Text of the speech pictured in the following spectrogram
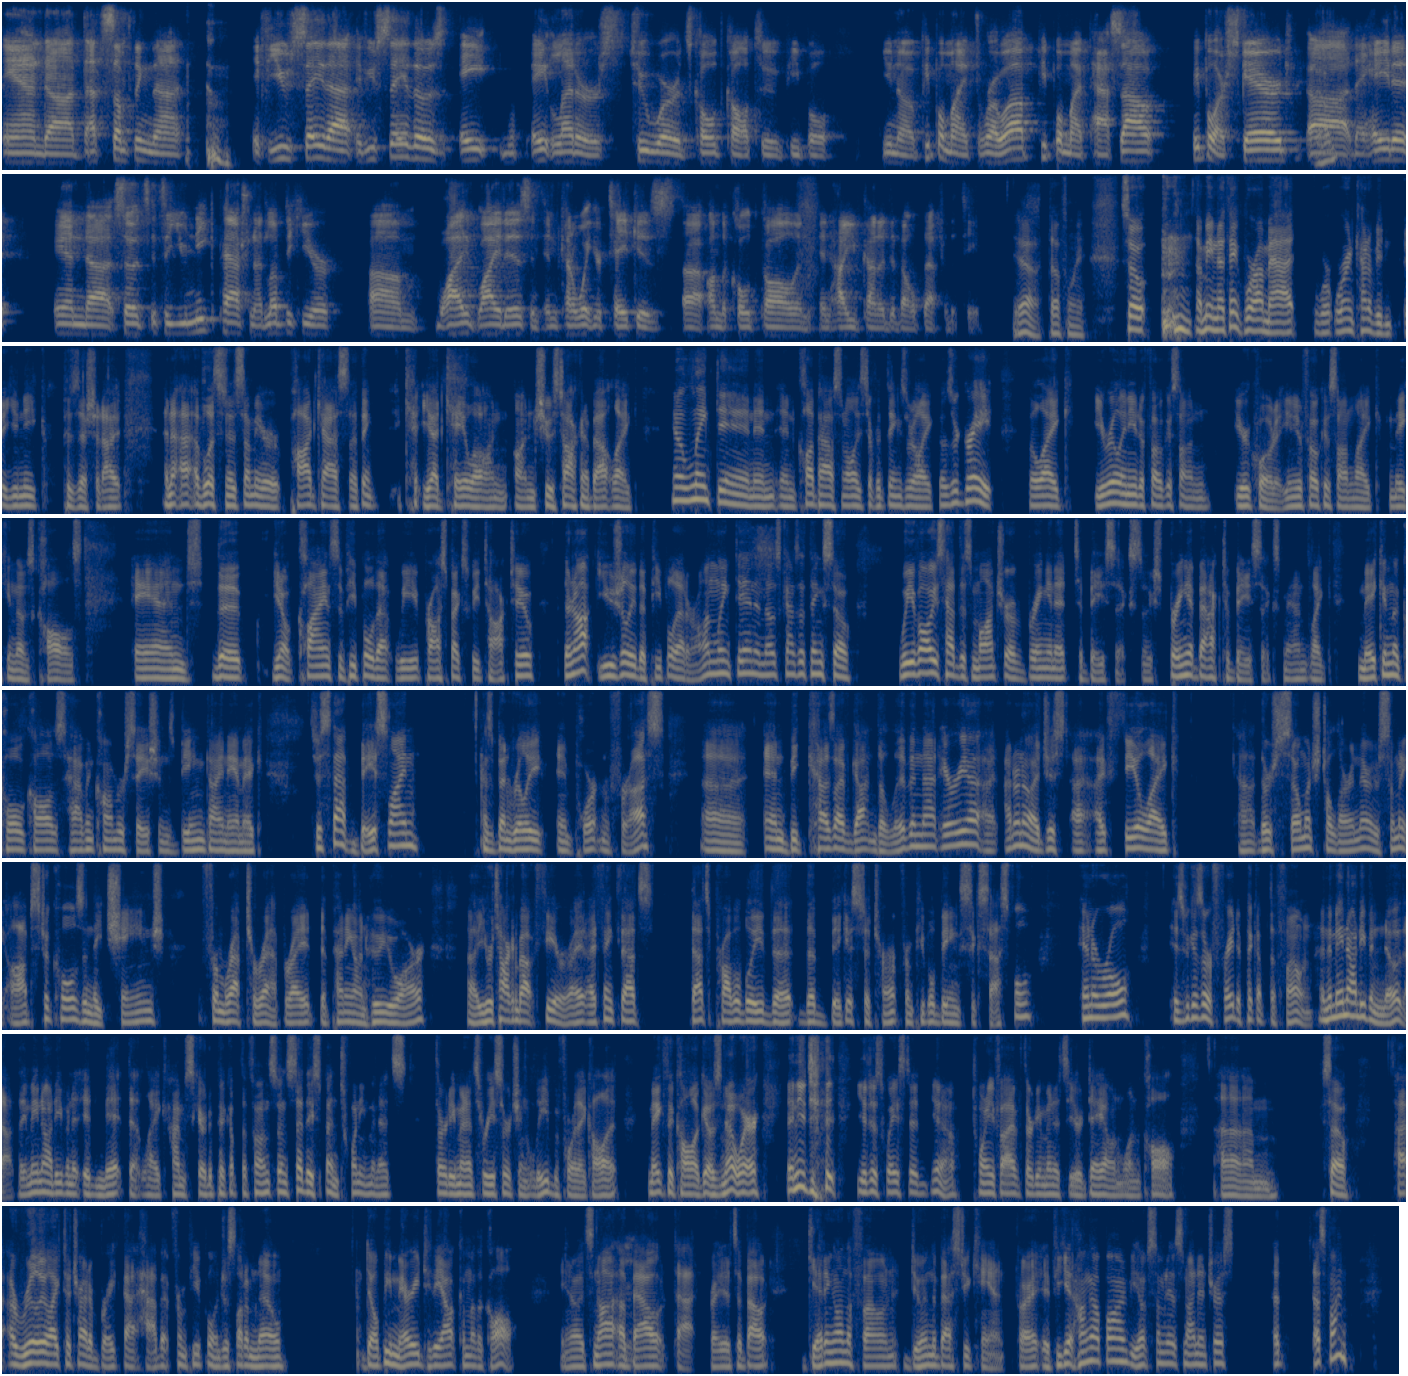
and uh, that's something that if you say that, if you say those eight eight letters, two words, cold call to people, you know, people might throw up, people might pass out, people are scared, uh, they hate it, and uh, so it's it's a unique passion. I'd love to hear um, why why it is and, and kind of what your take is uh, on the cold call and, and how you've kind of developed that for the team. Yeah, definitely. So, I mean, I think where I'm at, we're, we're in kind of a, a unique position. I, and I, have listened to some of your podcasts. I think you had Kayla on, on, she was talking about like, you know, LinkedIn and, and Clubhouse and all these different things are like, those are great, but like, you really need to focus on your quota. You need to focus on like making those calls. And the, you know, clients, the people that we prospects we talk to, they're not usually the people that are on LinkedIn and those kinds of things. So we've always had this mantra of bringing it to basics. So just bring it back to basics, man. Like making the cold calls, having conversations, being dynamic. Just that baseline has been really important for us. Uh, and because I've gotten to live in that area, I, I don't know. I just I, I feel like uh, there's so much to learn there. There's so many obstacles, and they change from rep to rep, right? Depending on who you are. Uh, you were talking about fear, right? I think that's that's probably the the biggest deterrent from people being successful in a role is because they're afraid to pick up the phone and they may not even know that they may not even admit that like i'm scared to pick up the phone so instead they spend 20 minutes 30 minutes researching lead before they call it make the call it goes nowhere and you just, you just wasted you know 25 30 minutes of your day on one call um, so I, I really like to try to break that habit from people and just let them know don't be married to the outcome of the call you know it's not mm-hmm. about that right it's about getting on the phone doing the best you can all right if you get hung up on if you have somebody that's not interested that's fine.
